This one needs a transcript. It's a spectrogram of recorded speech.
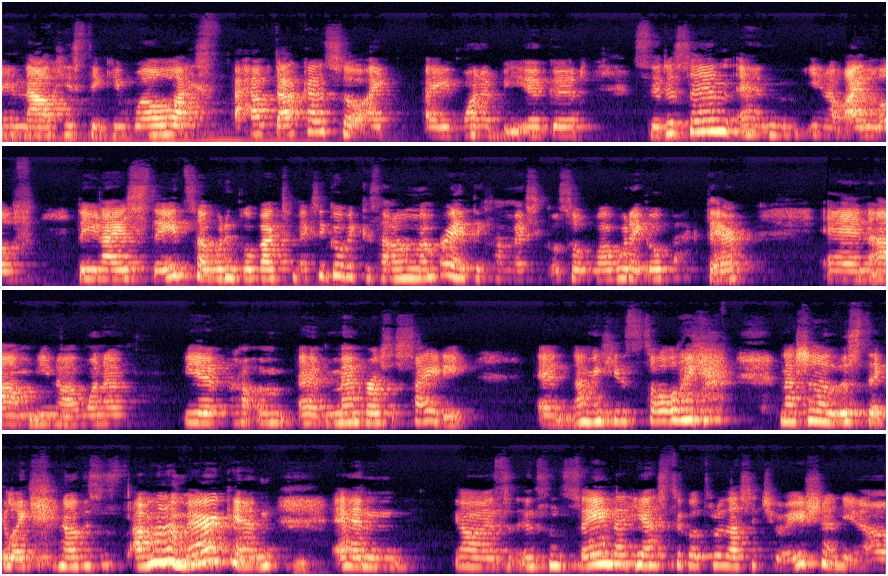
and now he's thinking, well, I, I have DACA, so I I want to be a good citizen, and you know I love the United States. I wouldn't go back to Mexico because I don't remember anything from Mexico. So why would I go back there? And um, you know I want to be a, a member of society and I mean he's so like nationalistic like you know this is I'm an American mm. and you know it's, it's insane that he has to go through that situation you know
